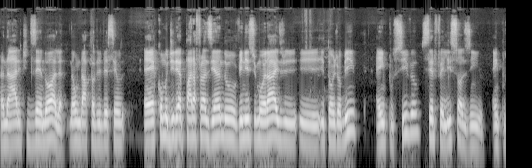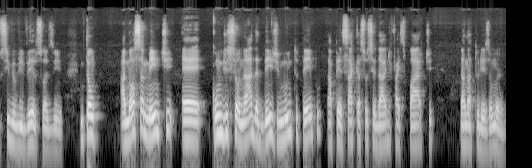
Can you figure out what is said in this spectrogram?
Hannah Arendt dizendo: olha, não dá para viver sem. É como diria, parafraseando Vinícius de Moraes e, e, e Tom Jobim, é impossível ser feliz sozinho, é impossível viver sozinho. Então, a nossa mente é condicionada desde muito tempo a pensar que a sociedade faz parte da natureza humana.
